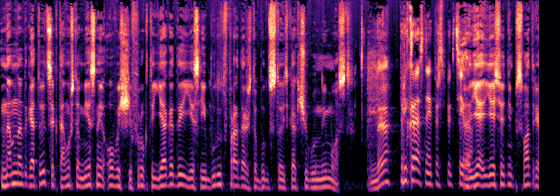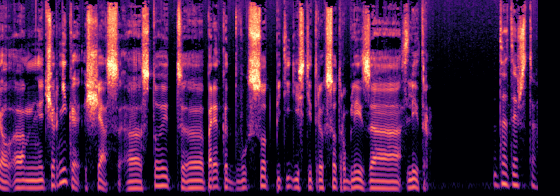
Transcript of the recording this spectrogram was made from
нам надо готовиться к тому, что местные овощи, фрукты, ягоды, если и будут в продаже, то будут стоить как чугунный мост. Да? Прекрасная перспектива. Я, я сегодня посмотрел. Э, черника сейчас э, стоит э, порядка 250-300 рублей за литр. Да ты что?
